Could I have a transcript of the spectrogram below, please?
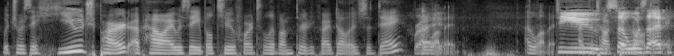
which was a huge part of how I was able to afford to live on $35 a day. I love it. I love it. Do you? So was that day.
